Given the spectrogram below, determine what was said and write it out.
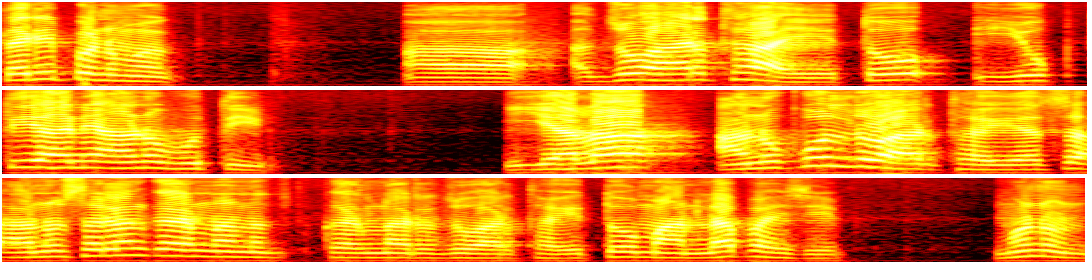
तरी पण मग जो अर्थ आहे तो युक्ती आणि अनुभूती याला अनुकूल जो अर्थ आहे याचं अनुसरण करणार करणारा जो अर्थ आहे तो मानला पाहिजे. म्हणून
